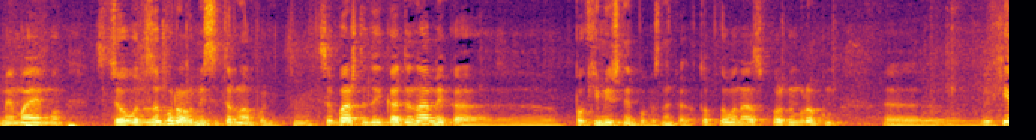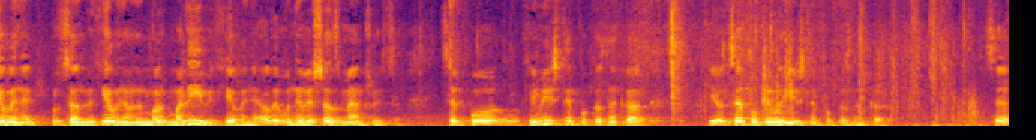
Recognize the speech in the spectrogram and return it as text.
ми маємо з цього водозабору, але в місті Тернополі. Це бачите, яка динаміка е, по хімічним показниках. Тобто вона з кожним роком е, відхилення, процент відхилення, вони малі відхилення, але вони вище зменшуються. Це по хімічних показниках і оце по біологічних показниках. Це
